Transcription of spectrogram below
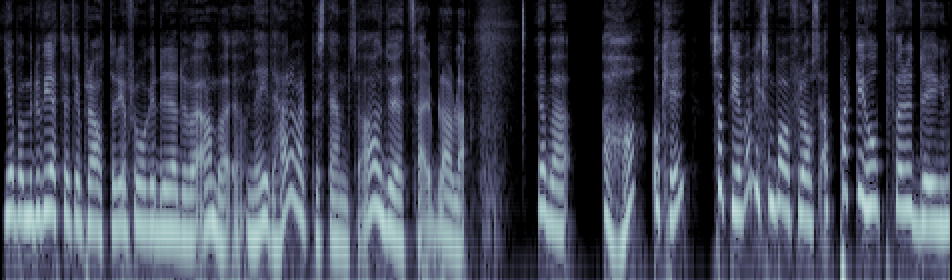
Jag bara, men du vet ju att jag pratade, jag frågade dig. Du var, han bara, ja, nej det här har varit bestämt. Så, ja, du vet, så här, bla bla. Jag bara, jaha, okej. Så att det var liksom bara för oss att packa ihop för ett dygn,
